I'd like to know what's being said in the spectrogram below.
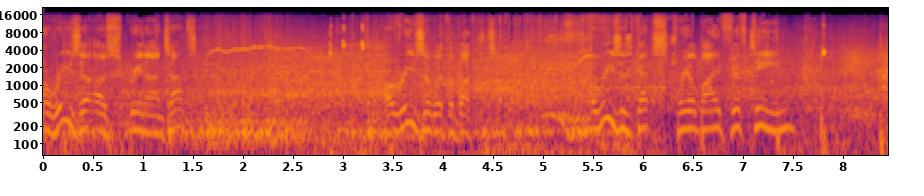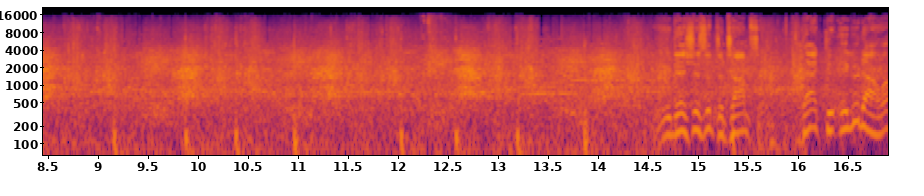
Ariza a screen on Thompson. Ariza with the bucket. Ariza's got trailed by 15. He dishes it to Thompson. Back to Iguodala.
